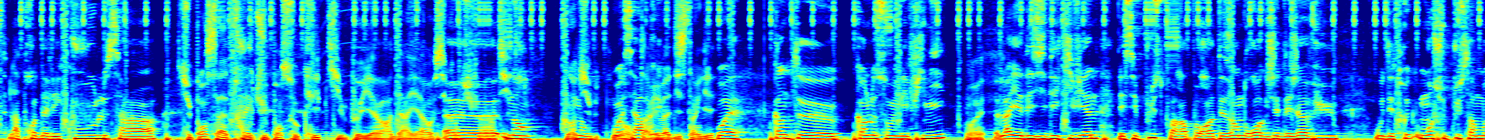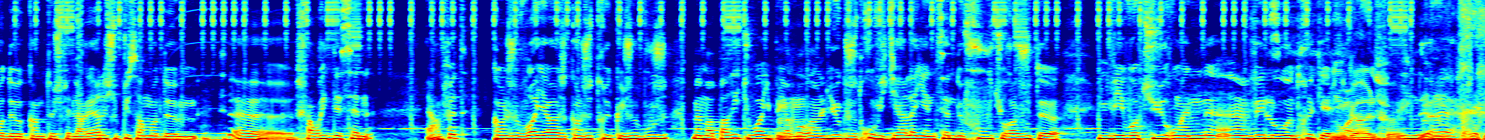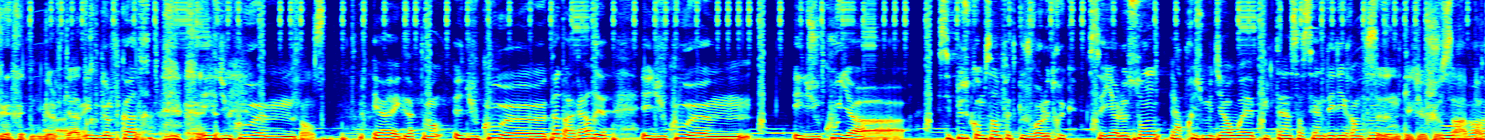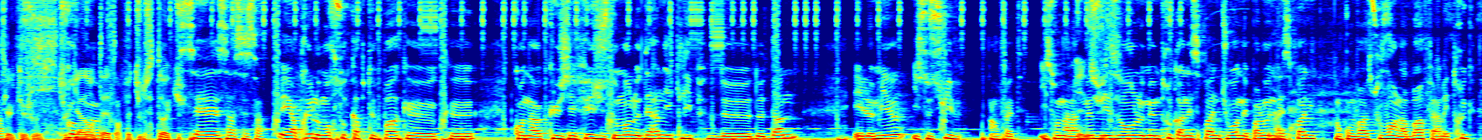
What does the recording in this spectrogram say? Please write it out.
La prod elle est cool, ça. Tu penses à tout Ouais. Tu penses au clip qu'il peut y avoir derrière aussi quand tu fais Euh, un titre? non. Non, non. tu Ouais, à distinguer Ouais, quand, euh, quand le son il est fini, Ouais. là il y a des idées qui viennent et c'est plus par rapport à des endroits que j'ai déjà vus ou des trucs. Moi je suis plus en mode, quand je fais de la réal, je suis plus en mode, euh, euh, je fabrique des scènes. Et en fait, quand je voyage, quand je truc, que je bouge, même à Paris, tu vois, il peut y Mhm. avoir un lieu que je trouve, je dis ah là il y a une scène de fou, tu rajoutes euh, une vieille voiture ou un, un vélo, un truc. Et, Une Golf, euh, une, Golf 4. une Golf 4. et du coup, euh, Enfin, et ouais, exactement. Et du coup, euh, toi t'as regardé. Et du coup, euh, et du coup, il y a. C'est plus comme ça en fait que je vois le truc. C'est il y a le son et après je me dis ah ouais putain ça c'est un délire un peu. ça donne quelque chose, ça rapporte voilà. quelque chose. Tu le gardes en euh, tête en fait, tu le stockes. C'est ça, c'est ça. Et après le morceau capte pas que que qu'on a que j'ai fait justement le dernier clip de, de Dan et le mien ils se suivent en fait. Ils sont dans la même suite. maison, le même truc en Espagne. Tu vois on n'est pas loin de l'Espagne donc on va souvent là-bas faire les trucs.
